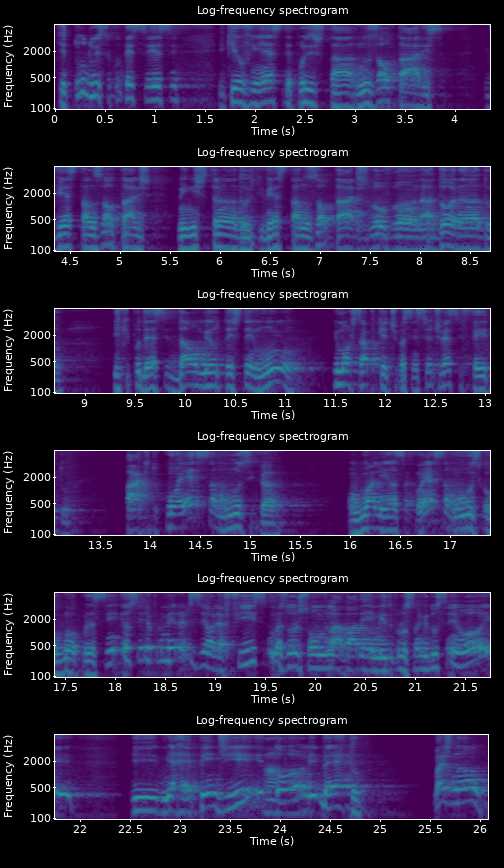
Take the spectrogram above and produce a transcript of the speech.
que tudo isso acontecesse e que eu viesse depois estar nos altares, viesse estar nos altares ministrando, viesse estar nos altares louvando, adorando e que pudesse dar o meu testemunho e mostrar porque tipo assim, se eu tivesse feito pacto com essa música, alguma aliança com essa música, alguma coisa assim, eu seria o primeiro a dizer, olha, fiz, mas hoje sou um lavado e remido pelo sangue do Senhor e, e me arrependi e estou uhum. liberto. Mas não.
